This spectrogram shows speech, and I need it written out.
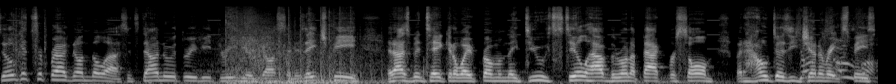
Still gets a frag nonetheless. It's down to a 3v3 here, Gus. And his HP, it has been taken away from him. They do still have the run up back for Psalm, but how does he generate space?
